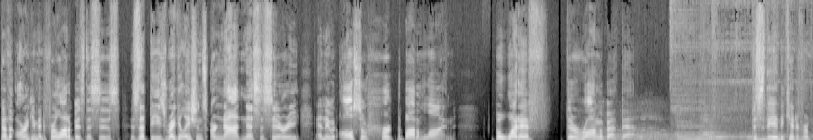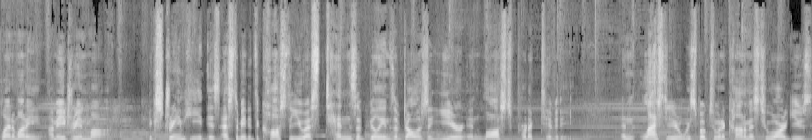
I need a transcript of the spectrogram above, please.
Now, the argument for a lot of businesses is that these regulations are not necessary and they would also hurt the bottom line. But what if they're wrong about that? This is the indicator from Planet Money. I'm Adrian Ma. Extreme heat is estimated to cost the U.S. tens of billions of dollars a year in lost productivity. And last year, we spoke to an economist who argues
